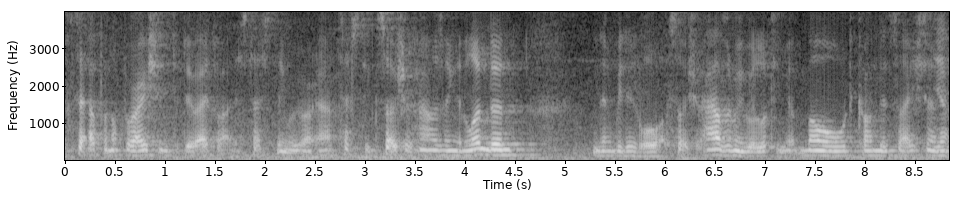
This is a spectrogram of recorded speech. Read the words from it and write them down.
set up an operation to do air tightness testing. We were out testing social housing in London. You know, we did a lot of social housing. We were looking at mould, condensation, Yeah.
